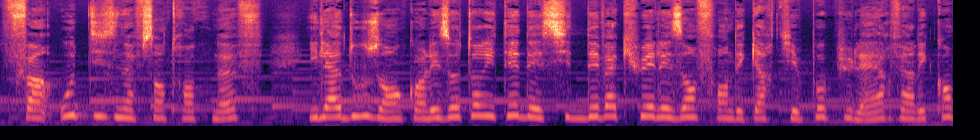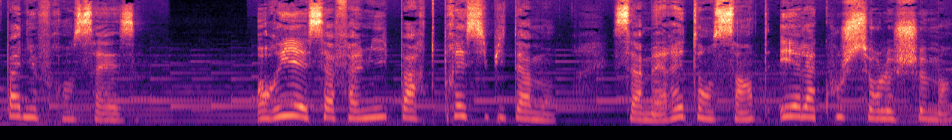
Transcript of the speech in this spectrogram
Fin août 1939, il a 12 ans quand les autorités décident d'évacuer les enfants des quartiers populaires vers les campagnes françaises. Henri et sa famille partent précipitamment. Sa mère est enceinte et elle accouche sur le chemin.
